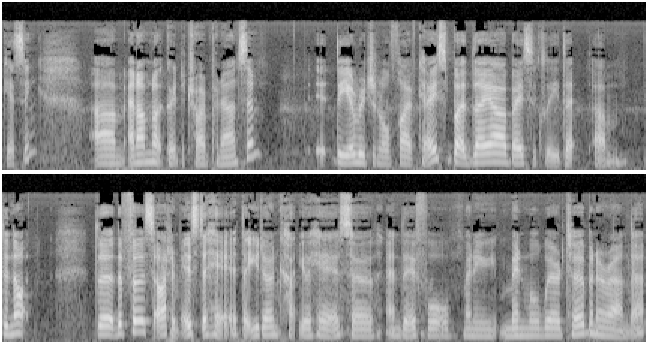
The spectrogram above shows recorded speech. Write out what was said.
guessing, um, and I'm not going to try and pronounce them it- the original 5Ks, but they are basically that um, they're not. The, the first item is the hair, that you don't cut your hair, so and therefore many men will wear a turban around that.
